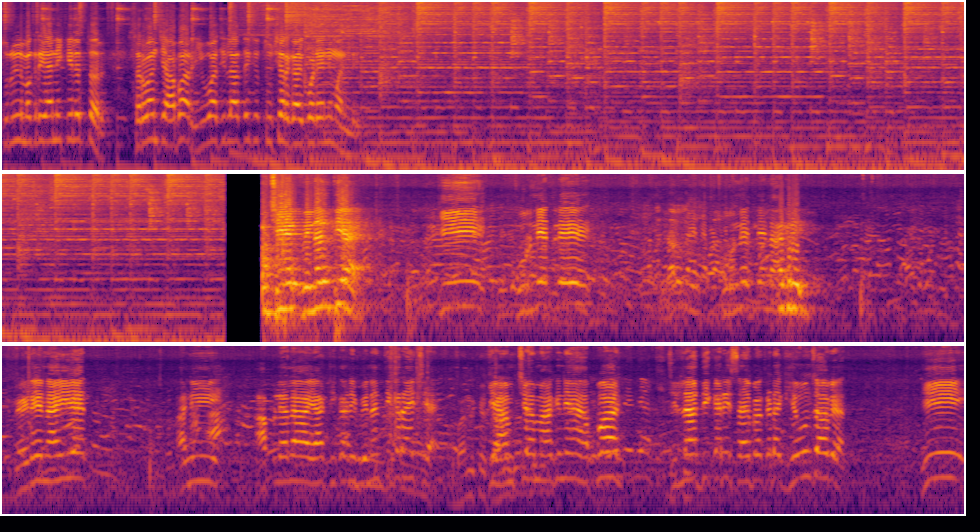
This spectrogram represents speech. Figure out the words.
सुनील मगरे यांनी केले तर सर्वांचे आभार युवा जिल्हाध्यक्ष तुषार गायकवाड यांनी मानले. आमची एक विनंती आहे. की पूर्णेतले पूर्णेतले नागरिक वेडे नाही आहेत आणि आपल्याला या ठिकाणी विनंती करायची आहे की आमच्या मागण्या आपण जिल्हाधिकारी साहेबाकडे घेऊन जाव्यात. ही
